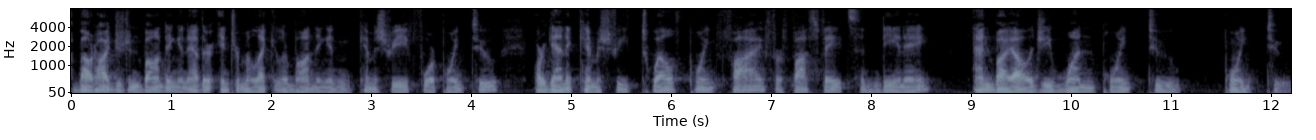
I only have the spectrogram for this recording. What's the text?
about hydrogen bonding and other intermolecular bonding in Chemistry 4.2, Organic Chemistry 12.5 for phosphates and DNA, and Biology 1.2.2.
